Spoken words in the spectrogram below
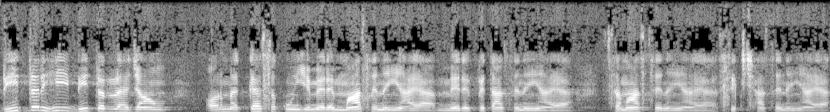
भीतर ही भीतर रह जाऊँ और मैं कह सकूँ, ये मेरे माँ से नहीं आया, मेरे पिता से नहीं आया समाज से नहीं आया, शिक्षा से नहीं आया,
